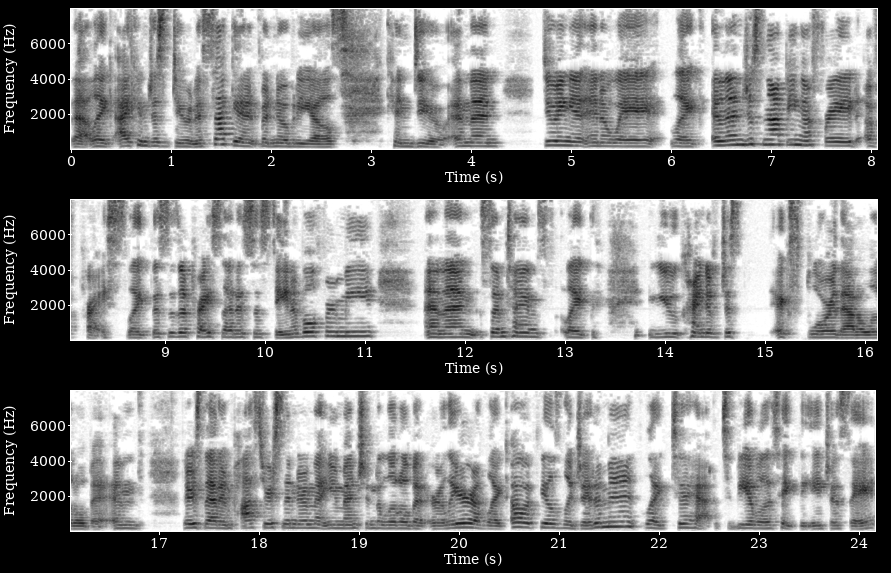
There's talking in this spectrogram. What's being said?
That like I can just do in a second but nobody else can do. And then doing it in a way like and then just not being afraid of price. Like this is a price that is sustainable for me and then sometimes like you kind of just explore that a little bit. And there's that imposter syndrome that you mentioned a little bit earlier of like, oh, it feels legitimate, like to have to be able to take the HSA.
